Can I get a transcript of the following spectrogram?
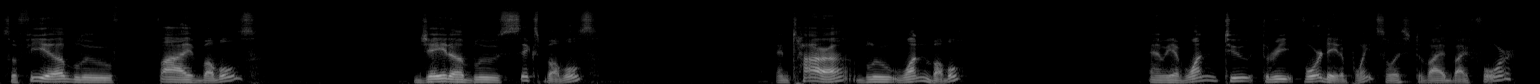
Sophia blew five bubbles. Jada blew six bubbles and Tara blew one bubble. And we have one, two, three, four data points. So let's divide by four.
